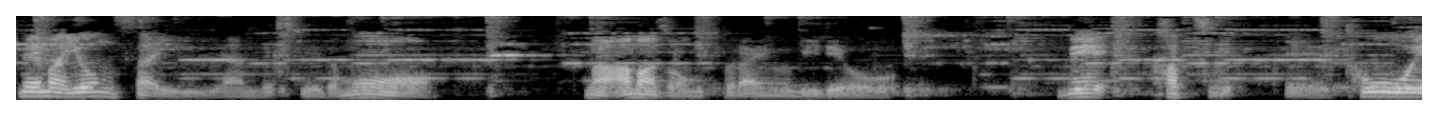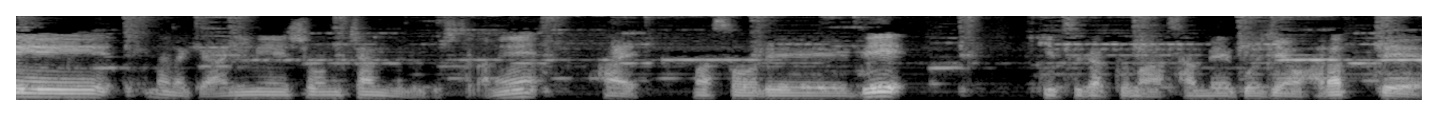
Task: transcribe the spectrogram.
で、まあ4歳なんですけれども、まあ Amazon プライムビデオで、かつ、えー東映、なんだっけ、アニメーションチャンネルでしたかね。はい。まあそれで、月額まあ350円を払って、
